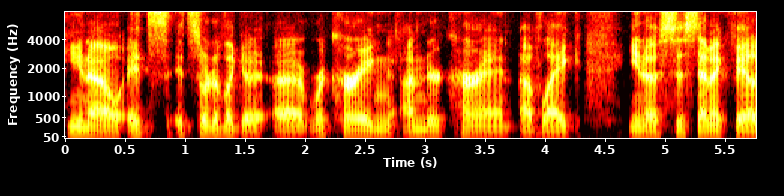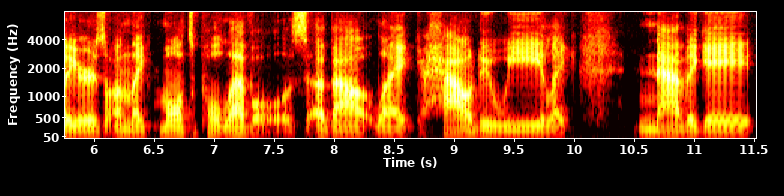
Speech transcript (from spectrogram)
you know it's it's sort of like a, a recurring undercurrent of like you know systemic failures on like multiple levels about like how do we like navigate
